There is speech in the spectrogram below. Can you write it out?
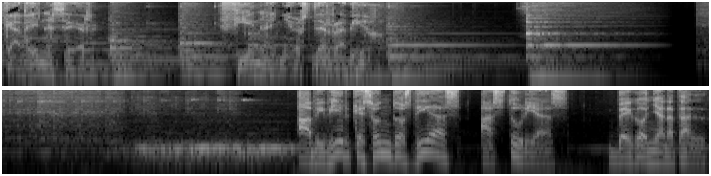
Cadena Ser. 100 años de radio. A vivir que son dos días, Asturias. Begoña Natal.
